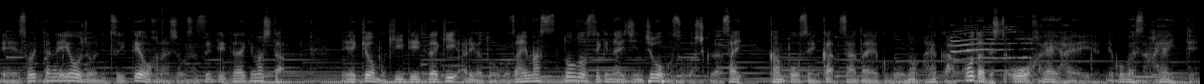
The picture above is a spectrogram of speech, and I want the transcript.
えー、そういったね養生についてお話をさせていただきました。えー、今日も聞いていただきありがとうございます。どうぞ素敵な一日をお過ごしください。漢方専科サーター薬房の早川浩太でした。おお、早い早い。猫林さん早いって。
